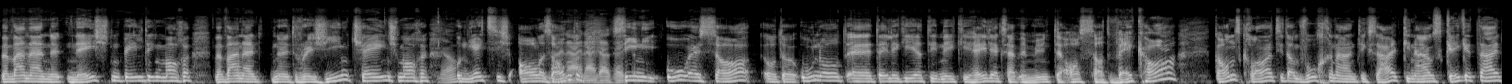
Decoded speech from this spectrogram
wir wollen auch nicht Nation Building machen, wir wollen auch nicht Regime Change machen, ja. und jetzt ist alles nein, anders. Nein, nein, USA oder UNO-Delegierte Nikki Haley hat gesagt, wir müssen den Assad weghaben. Ganz klar hat sie dann am Wochenende gesagt, genau das Gegenteil.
